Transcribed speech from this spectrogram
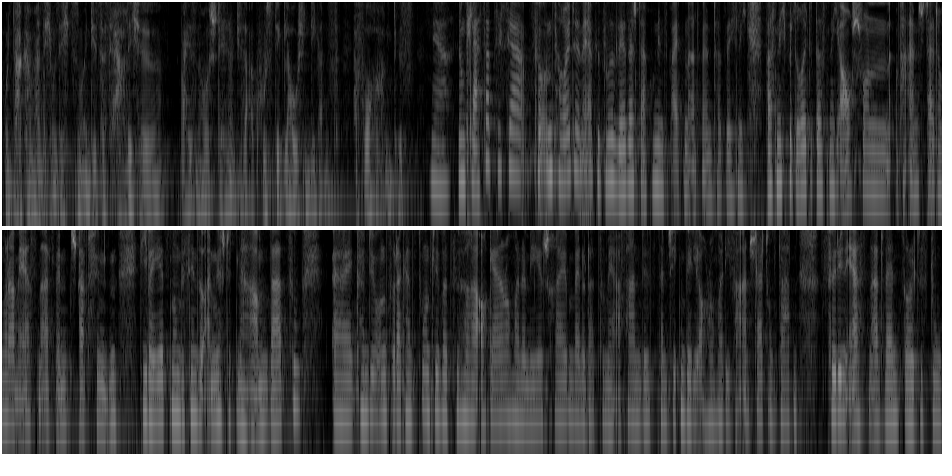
Und da kann man sich um 16 Uhr in dieses herrliche Waisenhaus stellen und diese Akustik lauschen, die ganz hervorragend ist. Ja, nun clustert sich ja für uns heute in der Episode sehr, sehr stark um den zweiten Advent tatsächlich. Was nicht bedeutet, dass nicht auch schon Veranstaltungen am ersten Advent stattfinden, die wir jetzt nur ein bisschen so angeschnitten haben. Dazu äh, könnt ihr uns oder kannst du uns, lieber Zuhörer, auch gerne nochmal eine Mail schreiben, wenn du dazu mehr erfahren willst. Dann schicken wir dir auch nochmal die Veranstaltungsdaten für den ersten Advent, solltest du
